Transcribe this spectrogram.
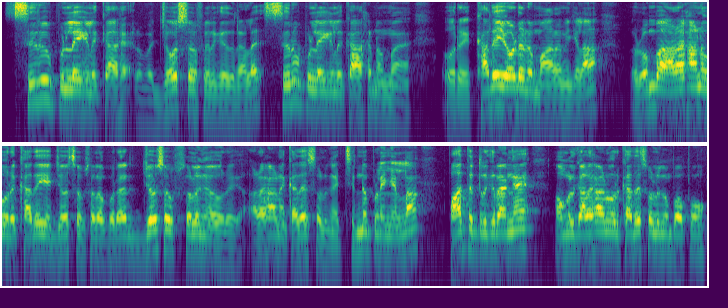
சிறு பிள்ளைகளுக்காக நம்ம ஜோசப் இருக்கிறதுனால சிறு பிள்ளைகளுக்காக நம்ம ஒரு கதையோடு நம்ம ஆரம்பிக்கலாம். ரொம்ப அழகான ஒரு கதையை ஜோசப் சொல்ல போகிறார் ஜோசப் சொல்லுங்கள் ஒரு அழகான கதை சொல்லுங்கள் சின்ன பிள்ளைங்கள்லாம் பார்த்துட்டு இருக்கிறாங்க. அவங்களுக்கு அழகான ஒரு கதை சொல்லுங்கள் பார்ப்போம்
